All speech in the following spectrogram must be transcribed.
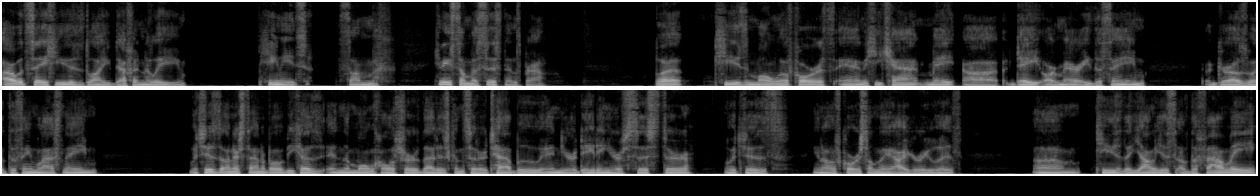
I would say he's like definitely, he needs some he needs some assistance, bro. But he's Hmong, of course, and he can't make uh, date or marry the same girls with the same last name, which is understandable because in the Hmong culture that is considered taboo, and you're dating your sister, which is, you know, of course, something I agree with. Um, he's the youngest of the family,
